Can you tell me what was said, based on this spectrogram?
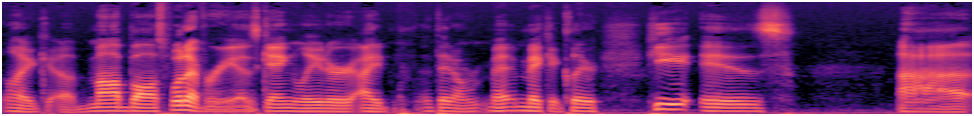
like a mob boss, whatever he is, gang leader, I they don't ma- make it clear. He is uh,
